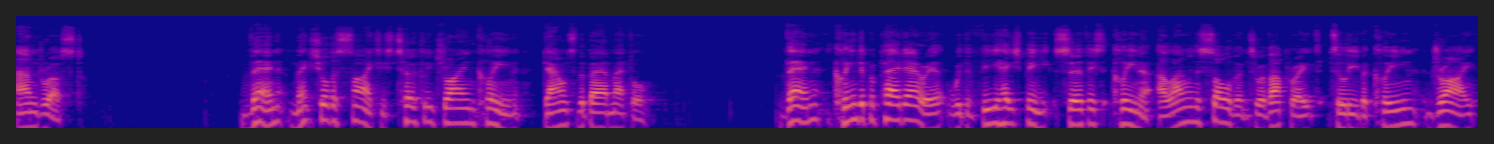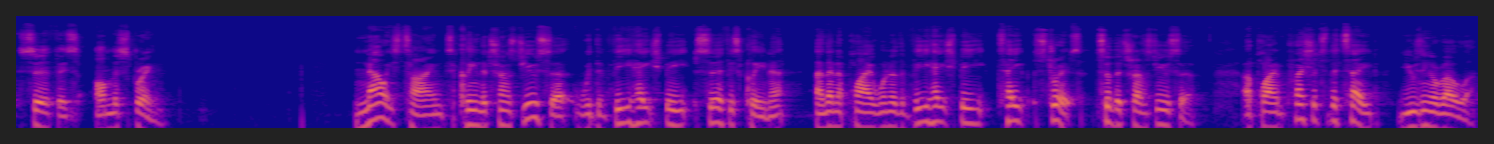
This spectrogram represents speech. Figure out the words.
and rust. Then make sure the site is totally dry and clean down to the bare metal. Then clean the prepared area with the VHB surface cleaner allowing the solvent to evaporate to leave a clean, dry surface on the spring. Now it's time to clean the transducer with the VHB surface cleaner and then apply one of the VHB tape strips to the transducer, applying pressure to the tape using a roller.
